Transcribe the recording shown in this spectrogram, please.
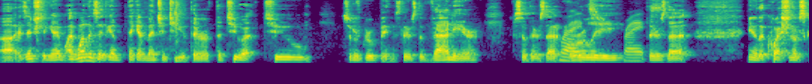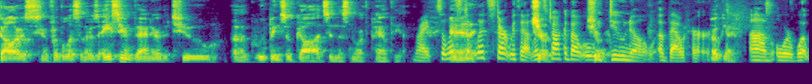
uh, is interesting. And one of the things I think I mentioned to you, there are the two uh, two sort of groupings. There's the Vanir, so there's that right, early. Right. There's that you know, the question of scholars you know, for the listeners, Aesir and Vanir are the two uh, groupings of gods in this North pantheon. Right. So let's st- let's start with that. Sure, let's talk about what sure. we do know about her. Okay. Um, or what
